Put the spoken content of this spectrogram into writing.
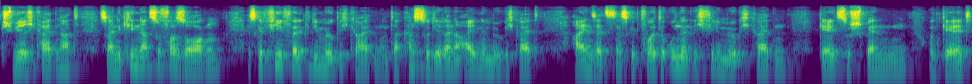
Schwierigkeiten hat, seine Kinder zu versorgen. Es gibt vielfältige Möglichkeiten und da kannst du dir deine eigene Möglichkeit einsetzen. Es gibt heute unendlich viele Möglichkeiten, Geld zu spenden und Geld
